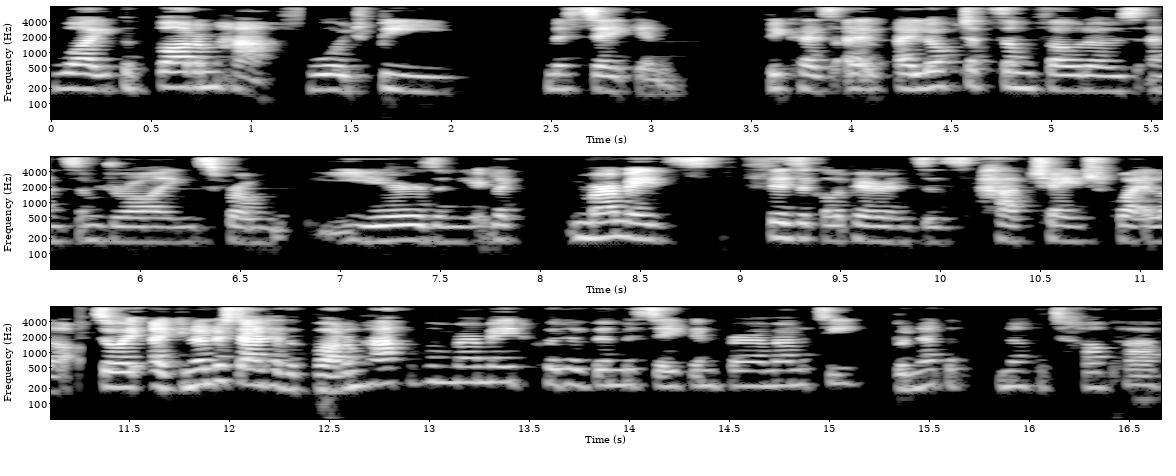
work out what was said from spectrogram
why the bottom half would be mistaken because I, I looked at some photos and some drawings from years and years, like mermaids' physical appearances have changed quite a lot. So I, I can understand how the bottom half of a mermaid could have been mistaken for a manatee, but not the not the top half.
